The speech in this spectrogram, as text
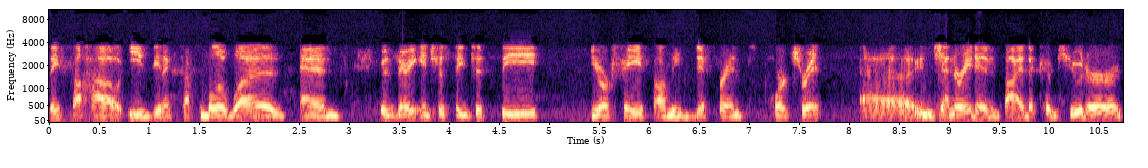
They saw how easy and accessible it was, and it was very interesting to see your face on these different portraits uh, generated by the computer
